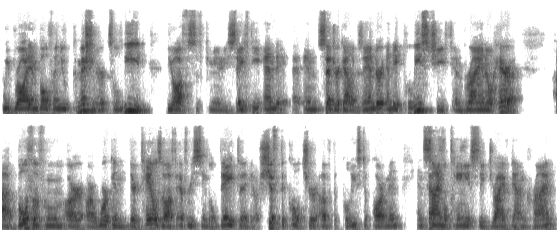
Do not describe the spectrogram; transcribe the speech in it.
we brought in both a new commissioner to lead the Office of Community Safety and, and Cedric Alexander and a police chief in Brian O'Hara, uh, both of whom are, are working their tails off every single day to you know, shift the culture of the police department and simultaneously drive down crime.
